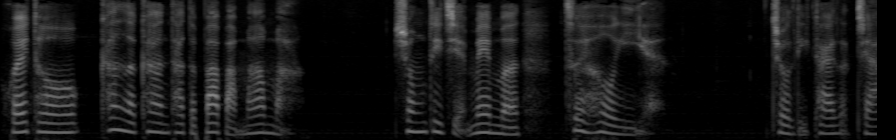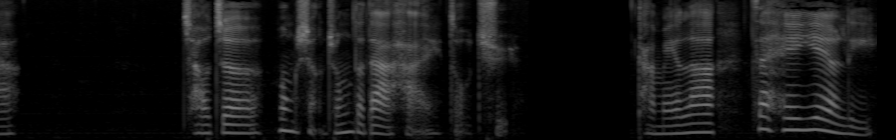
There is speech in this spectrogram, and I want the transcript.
回头看了看他的爸爸妈妈、兄弟姐妹们，最后一眼，就离开了家，朝着梦想中的大海走去。卡梅拉在黑夜里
